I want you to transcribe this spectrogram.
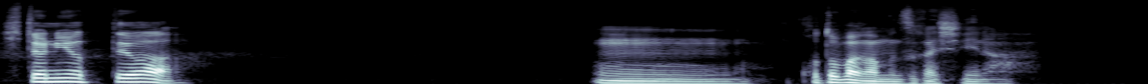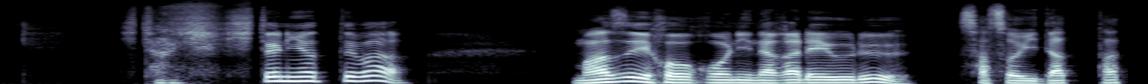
人によっては、うーん、言葉が難しいな。人に、人によっては、まずい方向に流れうる誘いだったっ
